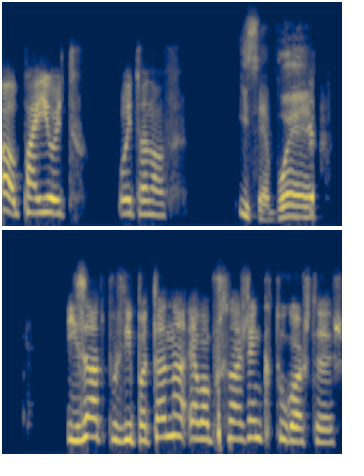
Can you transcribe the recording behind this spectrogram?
Oh, pai, 8. 8 ou 9. Isso é bué. Exato, porque tipo, a Tana é uma personagem que tu gostas.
